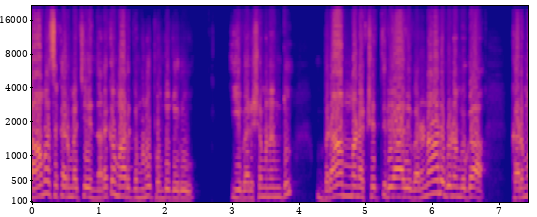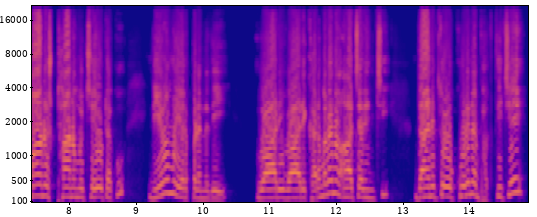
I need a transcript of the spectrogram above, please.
తామస కర్మచే నరక మార్గమును పొందుదురు. ఈ వర్షమునందు బ్రాహ్మణ క్షత్రియాది వర్ణానుగుణముగా కర్మానుష్ఠానము చేయుటకు నియమము ఏర్పడినది. వారి వారి కర్మలను ఆచరించి దానితో కూడిన భక్తిచే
